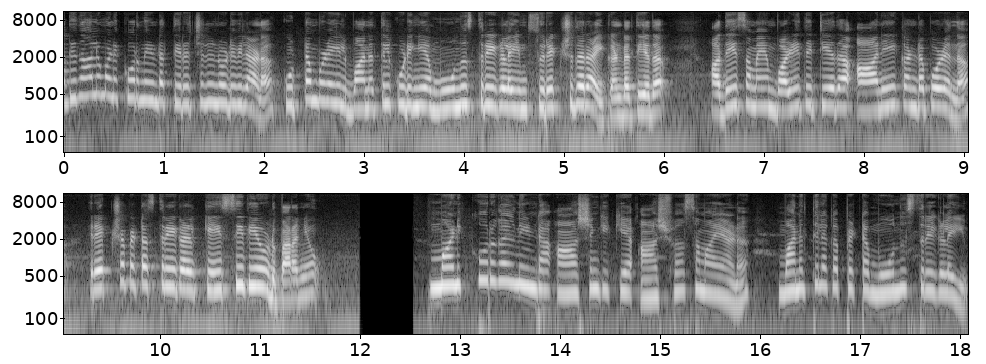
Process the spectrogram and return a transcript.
പതിനാല് മണിക്കൂർ നീണ്ട തിരച്ചിലിനൊടുവിലാണ് കുട്ടമ്പുഴയിൽ വനത്തിൽ കുടുങ്ങിയ മൂന്ന് സ്ത്രീകളെയും സുരക്ഷിതരായി കണ്ടെത്തിയത്. അതേസമയം വഴിതെറ്റിയത് ആനയെ കണ്ടപ്പോഴെന്ന് രക്ഷപ്പെട്ട സ്ത്രീകൾ കെ സി പറഞ്ഞു. മണിക്കൂറുകൾ നീണ്ട ആശങ്കയ്ക്ക് ആശ്വാസമായാണ് വനത്തിലകപ്പെട്ട മൂന്ന് സ്ത്രീകളെയും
